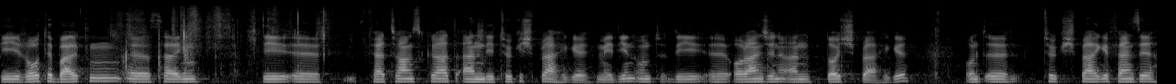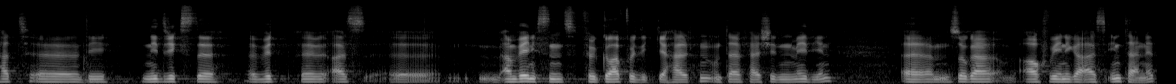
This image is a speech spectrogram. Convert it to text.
Die rote Balken äh, zeigen die äh, Vertrauensgrad an die türkischsprachige Medien und die äh, orangene an deutschsprachige. Und äh, türkischsprachige Fernseher hat äh, die niedrigste wird äh, als äh, am wenigsten für glaubwürdig gehalten unter verschiedenen Medien, ähm, sogar auch weniger als Internet,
